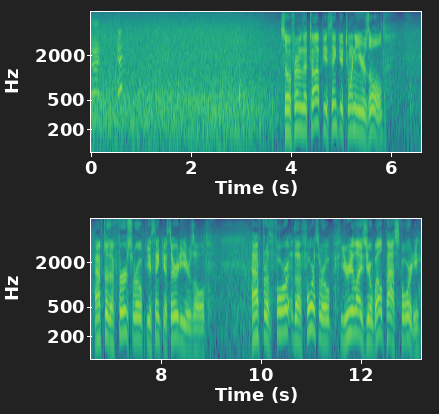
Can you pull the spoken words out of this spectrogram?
Good. So from the top, you think you're 20 years old. After the first rope, you think you're 30 years old. After the, four, the fourth rope, you realize you're well past 40.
